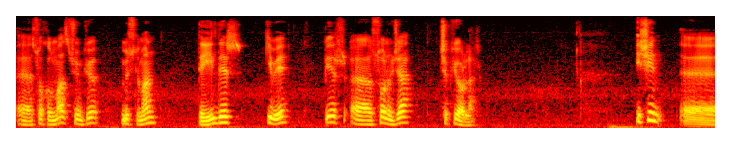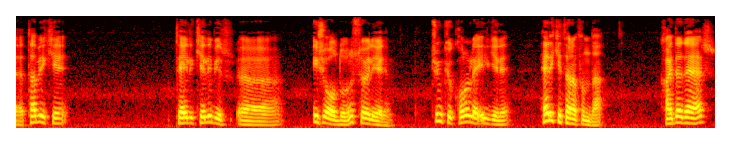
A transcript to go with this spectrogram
e, sokulmaz çünkü Müslüman değildir gibi bir e, sonuca çıkıyorlar. İşin e, tabii ki tehlikeli bir e, iş olduğunu söyleyelim. Çünkü konuyla ilgili her iki tarafında kayda değer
